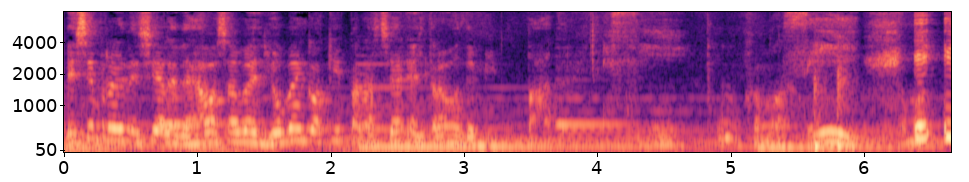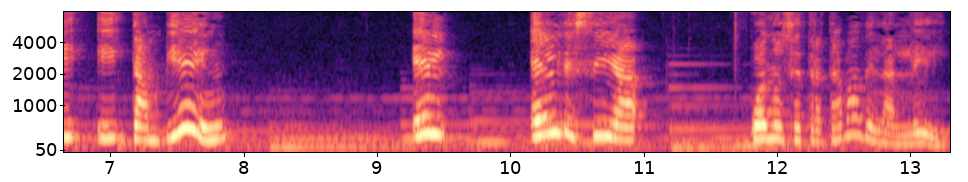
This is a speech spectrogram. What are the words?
Él siempre le decía, le dejaba saber, yo vengo aquí para hacer el trabajo de mi padre. Eh, Sí. Uh, come on. Sí. Y, y- y también él, él decía, cuando se trataba de la ley,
